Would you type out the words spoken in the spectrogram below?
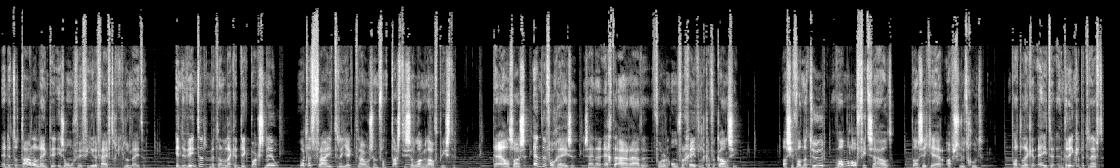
en de totale lengte is ongeveer 54 kilometer. In de winter, met een lekker dik pak sneeuw, wordt het fraaie traject trouwens een fantastische langlaufpiste. De Elzas en de Vogezen zijn een echte aanrader voor een onvergetelijke vakantie. Als je van natuur, wandelen of fietsen houdt, dan zit je er absoluut goed. Wat lekker eten en drinken betreft,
